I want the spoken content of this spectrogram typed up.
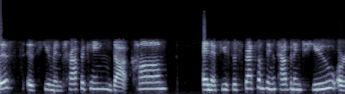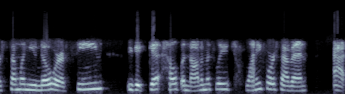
thisishumantrafficking.com. And if you suspect something is happening to you or someone you know or have seen, you could get help anonymously 24 7 at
